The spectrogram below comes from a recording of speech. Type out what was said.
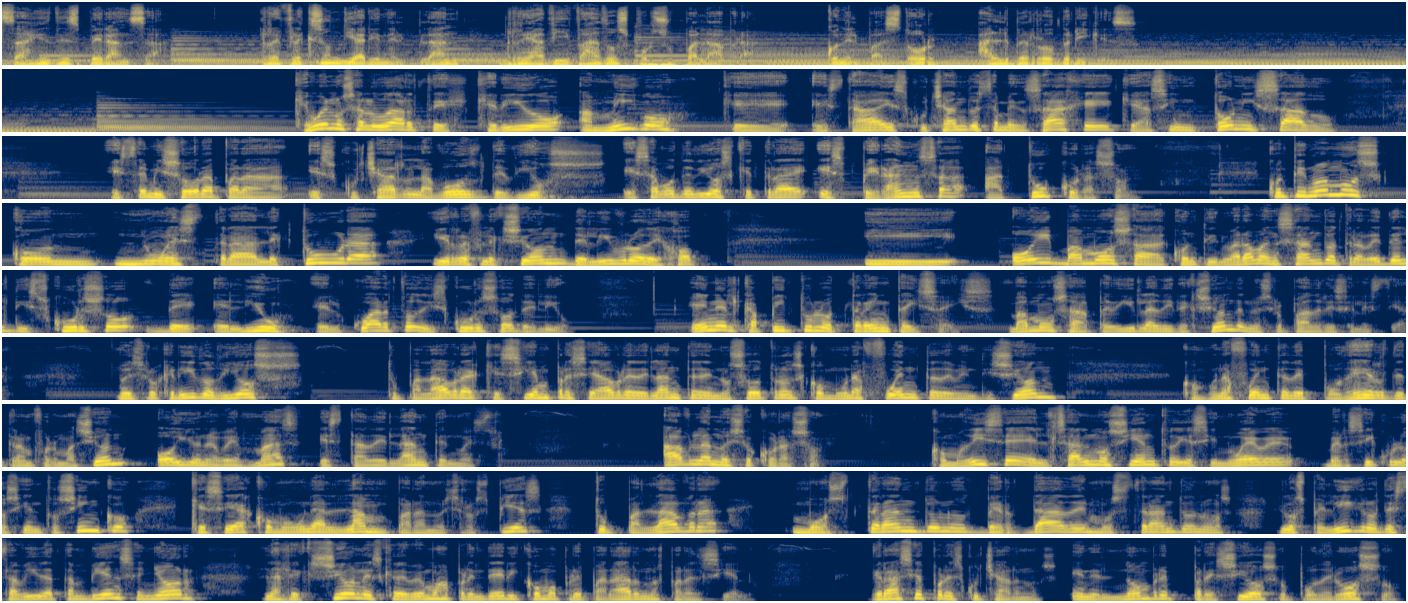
mensajes de esperanza. Reflexión diaria en el plan Reavivados por su palabra con el pastor Álvaro Rodríguez. Qué bueno saludarte, querido amigo que está escuchando este mensaje, que ha sintonizado esta emisora para escuchar la voz de Dios, esa voz de Dios que trae esperanza a tu corazón. Continuamos con nuestra lectura y reflexión del libro de Job. Y hoy vamos a continuar avanzando a través del discurso de Eliú, el cuarto discurso de Eliú. En el capítulo 36 vamos a pedir la dirección de nuestro Padre Celestial. Nuestro querido Dios, tu palabra que siempre se abre delante de nosotros como una fuente de bendición, como una fuente de poder, de transformación, hoy una vez más está delante nuestro. Habla nuestro corazón. Como dice el Salmo 119, versículo 105, que sea como una lámpara a nuestros pies, tu palabra mostrándonos verdades, mostrándonos los peligros de esta vida también, Señor, las lecciones que debemos aprender y cómo prepararnos para el cielo. Gracias por escucharnos. En el nombre precioso, poderoso,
